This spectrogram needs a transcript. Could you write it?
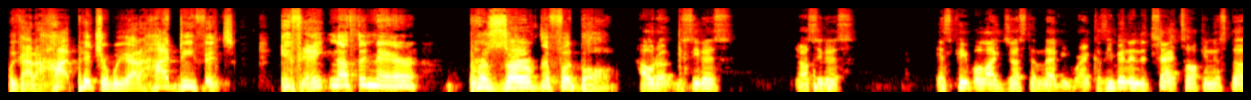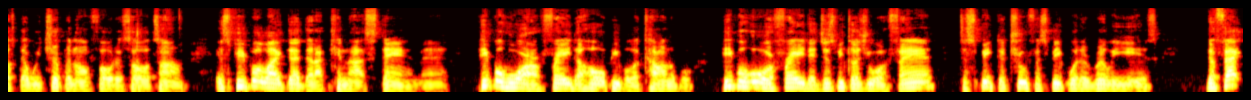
We got a hot pitcher. We got a hot defense. If ain't nothing there, preserve the football. Hold up. You see this? Y'all see this? It's people like Justin Levy, right? Because he been in the chat talking this stuff that we tripping on for this whole time. It's people like that that I cannot stand, man. People who are afraid to hold people accountable. People who are afraid that just because you're a fan to speak the truth and speak what it really is. The fact,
